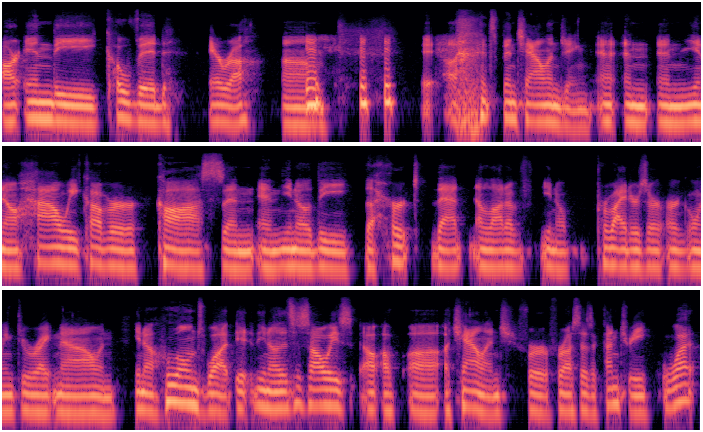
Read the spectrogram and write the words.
are in the COVID era. Um, it, uh, it's been challenging and, and and you know how we cover costs and and you know the the hurt that a lot of you know providers are, are going through right now and you know who owns what. It, you know this is always a, a, a challenge for for us as a country. What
